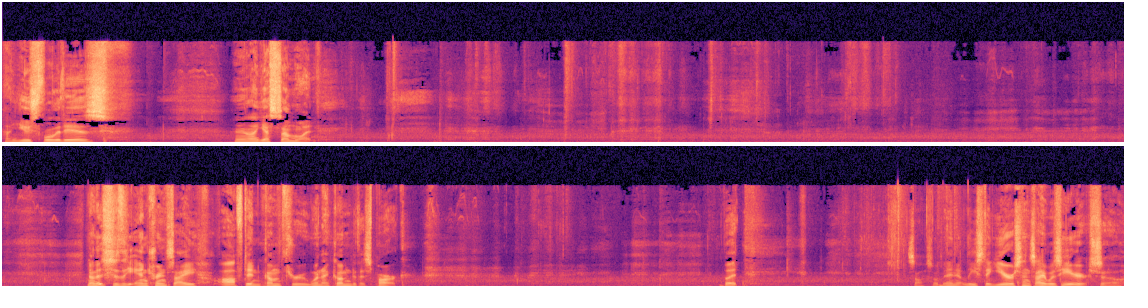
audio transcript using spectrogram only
How useful it is, well, I guess somewhat. Now this is the entrance I often come through when I come to this park. But it's also been at least a year since I was here, so...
